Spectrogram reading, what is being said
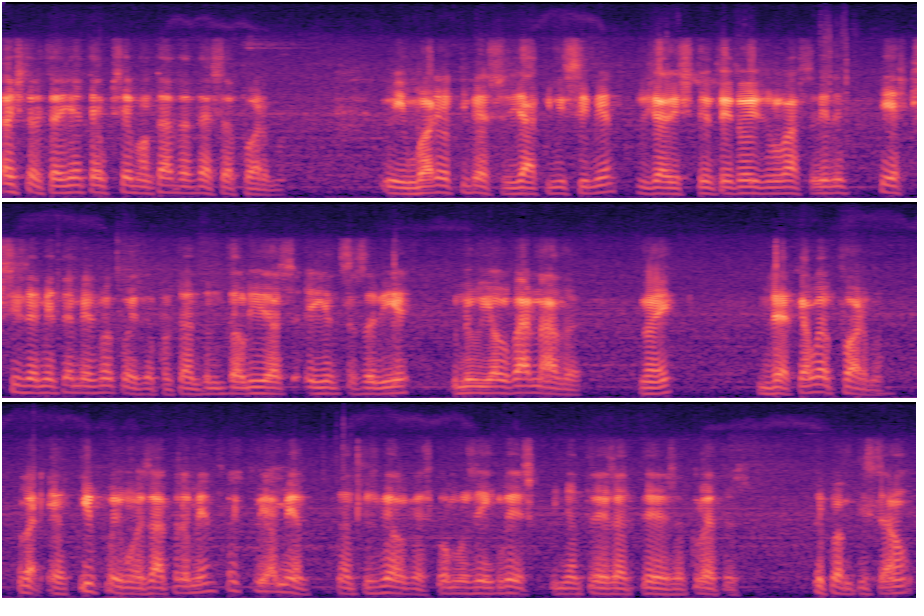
a estratégia tem que ser montada dessa forma. Embora eu tivesse já conhecimento, já em 72 o Laço Vida fez precisamente a mesma coisa. Portanto, dali a gente sabia não ia levar nada, não é? Daquela forma. Agora, aqui foi um exatamente, foi que realmente, tanto os belgas como os ingleses, que tinham três a três atletas de competição,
